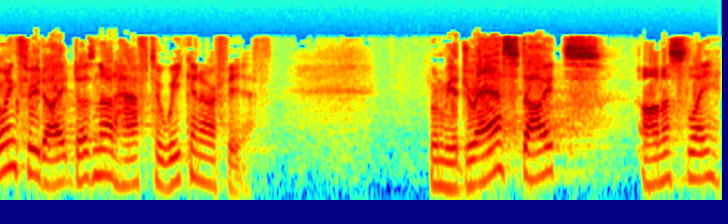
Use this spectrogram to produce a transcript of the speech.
Going through doubt does not have to weaken our faith. When we address doubts honestly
